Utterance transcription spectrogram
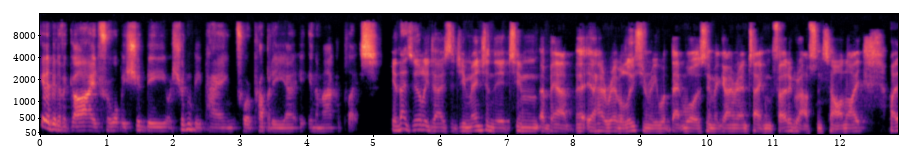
get a bit of a guide for what we should be or shouldn't be paying for a property uh, in the marketplace. Yeah, those early days that you mentioned there, Tim, about uh, how revolutionary what that was, and we're going around taking photographs and so on. I, I,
